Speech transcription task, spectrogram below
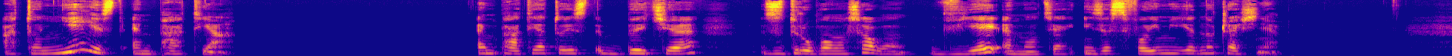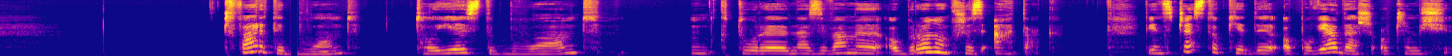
A to nie jest empatia. Empatia to jest bycie z drugą osobą, w jej emocjach i ze swoimi jednocześnie. Czwarty błąd to jest błąd, który nazywamy obroną przez atak. Więc często, kiedy opowiadasz o czymś, yy,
